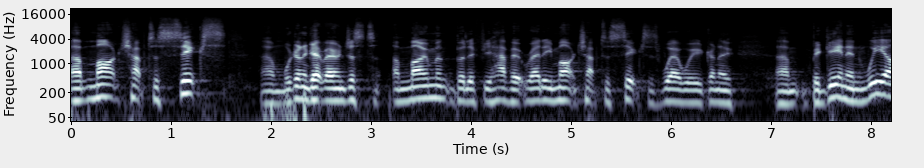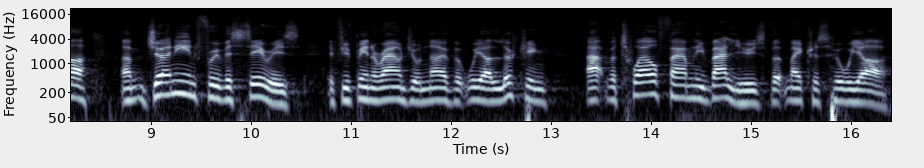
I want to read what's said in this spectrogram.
uh, Mark chapter 6. Um, we're going to get there in just a moment, but if you have it ready, Mark chapter 6 is where we're going to um, begin. And we are um, journeying through this series. If you've been around, you'll know that we are looking at the 12 family values that make us who we are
